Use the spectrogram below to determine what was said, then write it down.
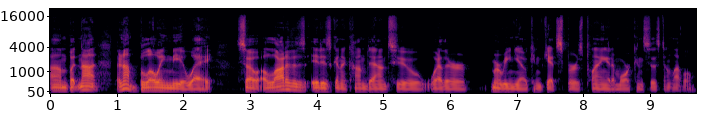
um, but not they're not blowing me away. So a lot of it is going to come down to whether Mourinho can get Spurs playing at a more consistent level.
